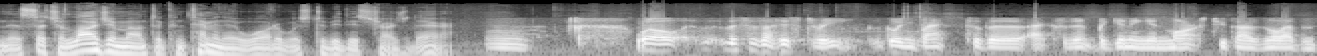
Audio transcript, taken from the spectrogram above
there's such a large amount of contaminated water was to be discharged there. Mm. Well, this is a history going back to the accident beginning in March 2011.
